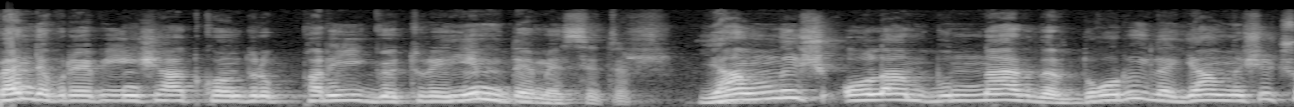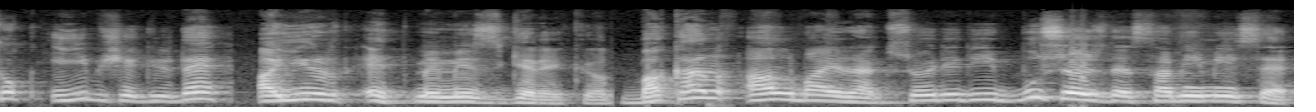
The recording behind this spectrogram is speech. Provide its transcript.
ben de buraya bir inşaat kondurup parayı götüreyim demesidir. Yanlış olan bunlardır. Doğruyla yanlışı çok iyi bir şekilde ayırt etmemiz gerekiyor. Bakan Albayrak söylediği bu sözde samimi ise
